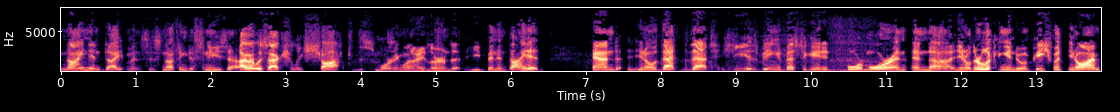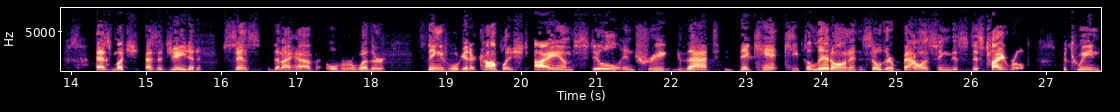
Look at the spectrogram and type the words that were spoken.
nine indictments is nothing to sneeze at. I was actually shocked this morning when I learned that he'd been indicted. And, you know, that, that he is being investigated for more and, and, uh, you know, they're looking into impeachment. You know, I'm as much as a jaded sense that I have over whether things will get accomplished. I am still intrigued that they can't keep the lid on it, and so they're balancing this this tightrope between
